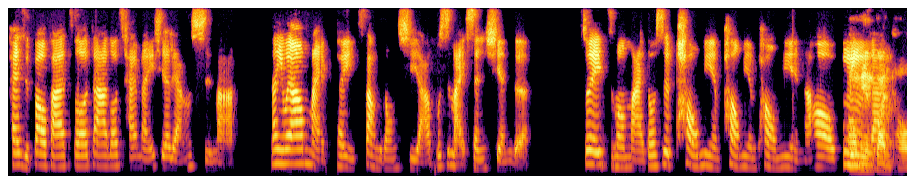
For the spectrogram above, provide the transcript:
开始爆发之后，大家都采买一些粮食嘛。那因为要买可以放的东西啊，不是买生鲜的，所以怎么买都是泡面、泡面、泡面，然后泡面罐头，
